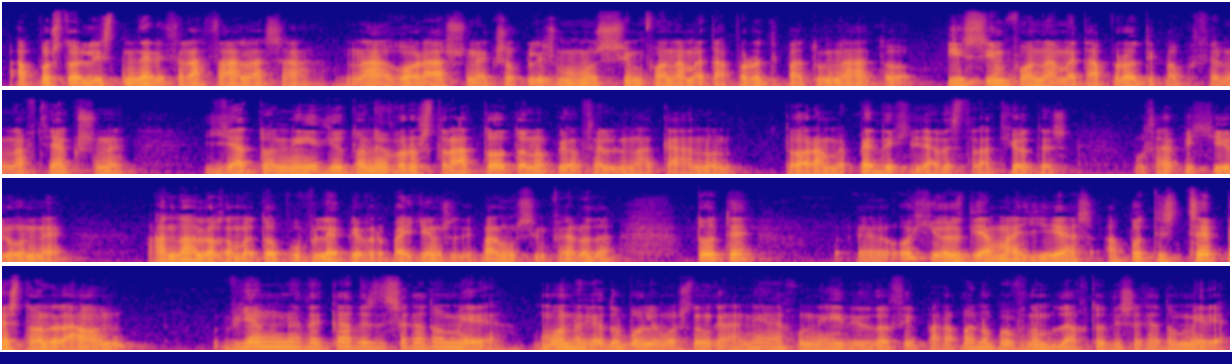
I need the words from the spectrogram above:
αποστολή στην Ερυθρά Θάλασσα, να αγοράσουν εξοπλισμούς σύμφωνα με τα πρότυπα του ΝΑΤΟ ή σύμφωνα με τα πρότυπα που θέλουν να φτιάξουν για τον ίδιο τον ευρωστρατό τον οποίο θέλουν να κάνουν τώρα με 5.000 στρατιώτες που θα επιχειρούν ανάλογα με το που βλέπει η Ευρωπαϊκή Ένωση ότι υπάρχουν συμφέροντα, τότε ε, όχι ως διαμαγεία, από τις τσέπες των λαών βγαίνουν δεκάδες δισεκατομμύρια. Μόνο για τον πόλεμο στην Ουκρανία έχουν ήδη δοθεί παραπάνω από 78 δισεκατομμύρια.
